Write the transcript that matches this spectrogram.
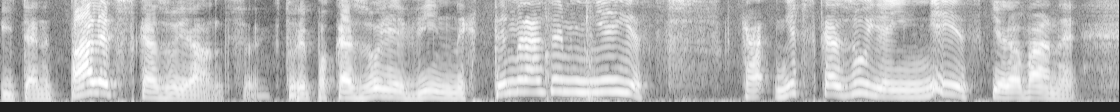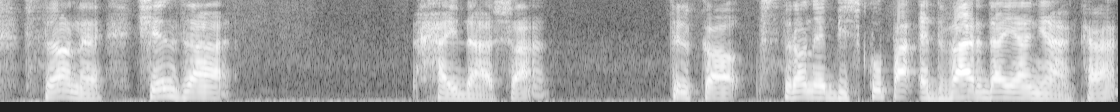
I ten palec wskazujący, który pokazuje winnych, tym razem nie jest, wska- nie wskazuje i nie jest skierowany w stronę księdza Hajdasza, tylko w stronę biskupa Edwarda Janiaka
